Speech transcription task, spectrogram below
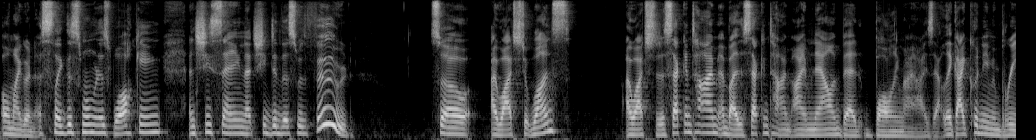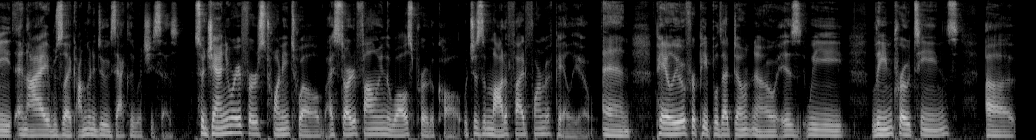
oh my goodness. Like, this woman is walking and she's saying that she did this with food. So I watched it once, I watched it a second time, and by the second time, I am now in bed bawling my eyes out. Like I couldn't even breathe, and I was like, I'm gonna do exactly what she says. So January 1st, 2012, I started following the Wahls Protocol, which is a modified form of paleo. And paleo, for people that don't know, is we lean proteins, uh,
